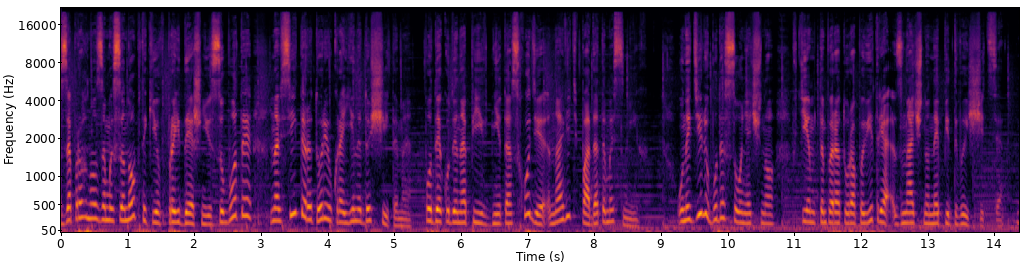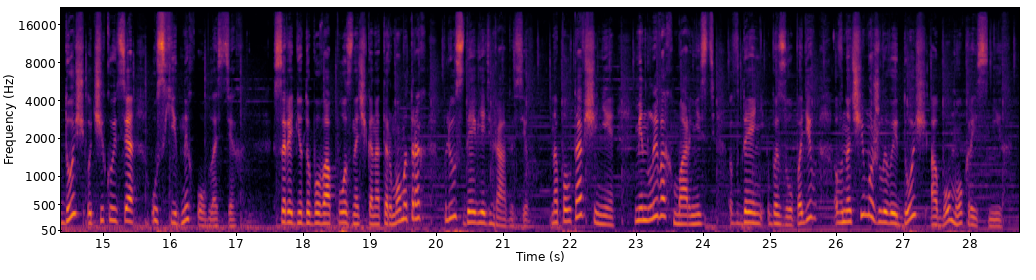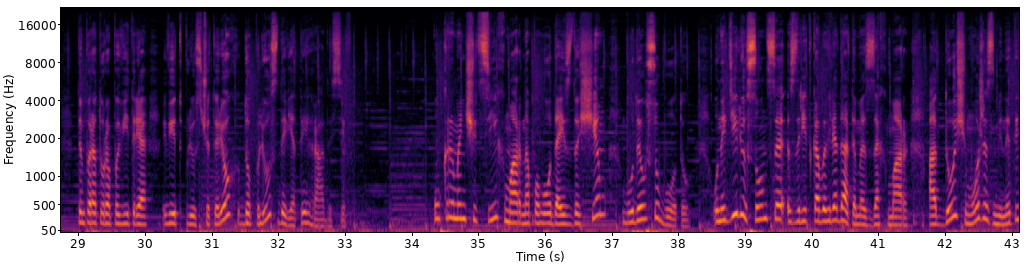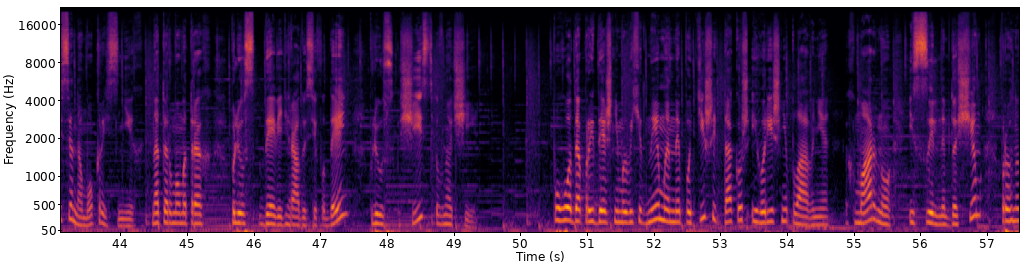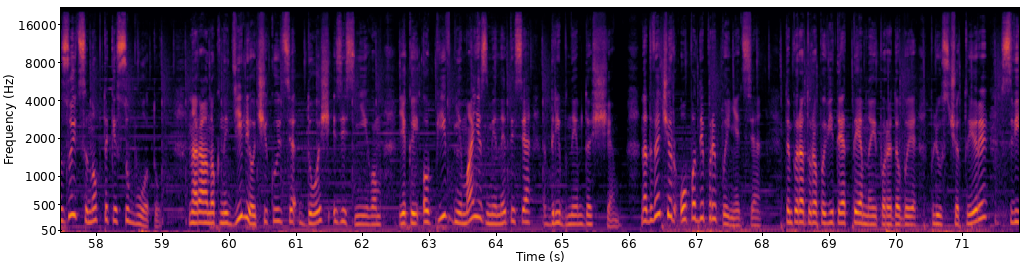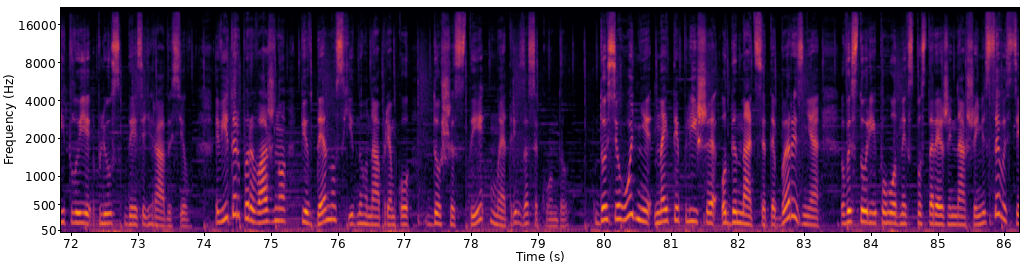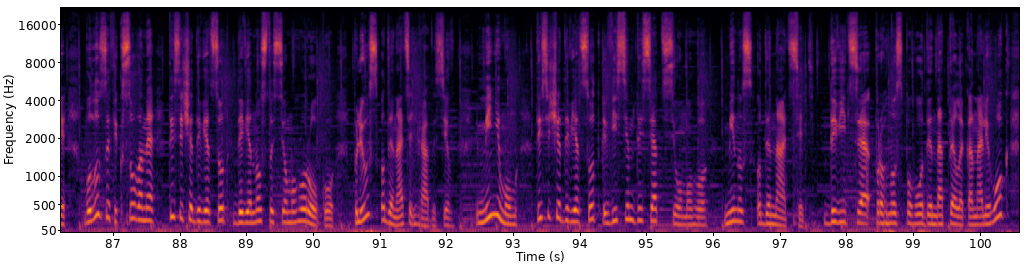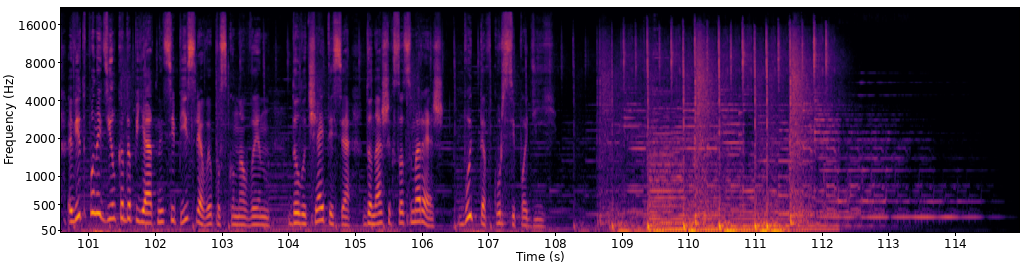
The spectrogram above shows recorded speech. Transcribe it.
За прогнозами синоптиків, прийдешньої суботи на всій території України дощитиме. Подекуди на півдні та сході навіть падатиме сніг. У неділю буде сонячно, втім температура повітря значно не підвищиться. Дощ очікується у східних областях. Середньодобова позначка на термометрах плюс 9 градусів. На Полтавщині мінлива хмарність, вдень без опадів, вночі можливий дощ або мокрий сніг. Температура повітря від плюс 4 до плюс 9 градусів. У Кременчуці хмарна погода із дощем буде у суботу. У неділю сонце зрідка виглядатиме з-за хмар, а дощ може змінитися на мокрий сніг. На термометрах плюс 9 градусів у день, плюс 6 вночі. Погода прийдешніми вихідними не потішить також і горішні плавні. Хмарно із сильним дощем прогнозують синоптики суботу. На ранок неділі очікується дощ зі снігом, який опівдні має змінитися дрібним дощем. Надвечір опади припиняться. Температура повітря темної пори доби плюс 4, світлої плюс 10 градусів. Вітер переважно південно-східного напрямку до 6 метрів за секунду. До сьогодні найтепліше 11 березня в історії погодних спостережень нашої місцевості було зафіксоване 1997 року, плюс 11 градусів. Мінімум 1987, мінус 11. Дивіться прогноз погоди на телеканалі ГОК від понеділка до п'ятниці після випуску новин. Долучайтеся до наших соцмереж, будьте в курсі подій.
